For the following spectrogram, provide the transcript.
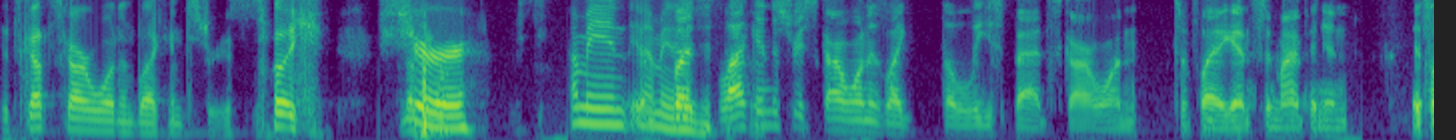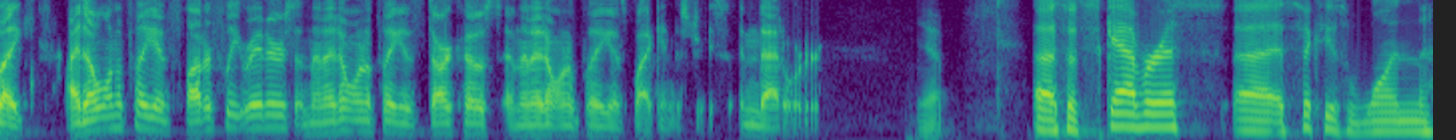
It's got Skarre One and Black Industries. like Sure. I mean, I mean, but just, Black Industry Skarre one is like the least bad Skarre one to play against, in my opinion. It's like I don't want to play against Slaughter Fleet Raiders, and then I don't want to play against Dark Host, and then I don't want to play against Black Industries in that order. Uh, so it's Scaverous, uh, Asphyxious 1,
